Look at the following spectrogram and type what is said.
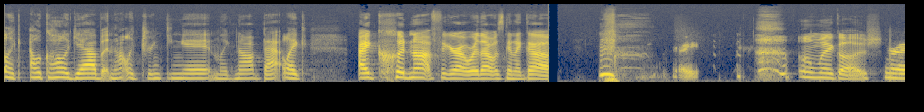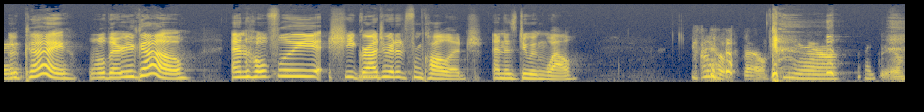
like alcohol, yeah, but not like drinking it and like not bad. Like, I could not figure out where that was gonna go. right. Oh my gosh. Right. Okay. Well, there you go. And hopefully she graduated from college and is doing well. I hope so. Yeah, I do.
